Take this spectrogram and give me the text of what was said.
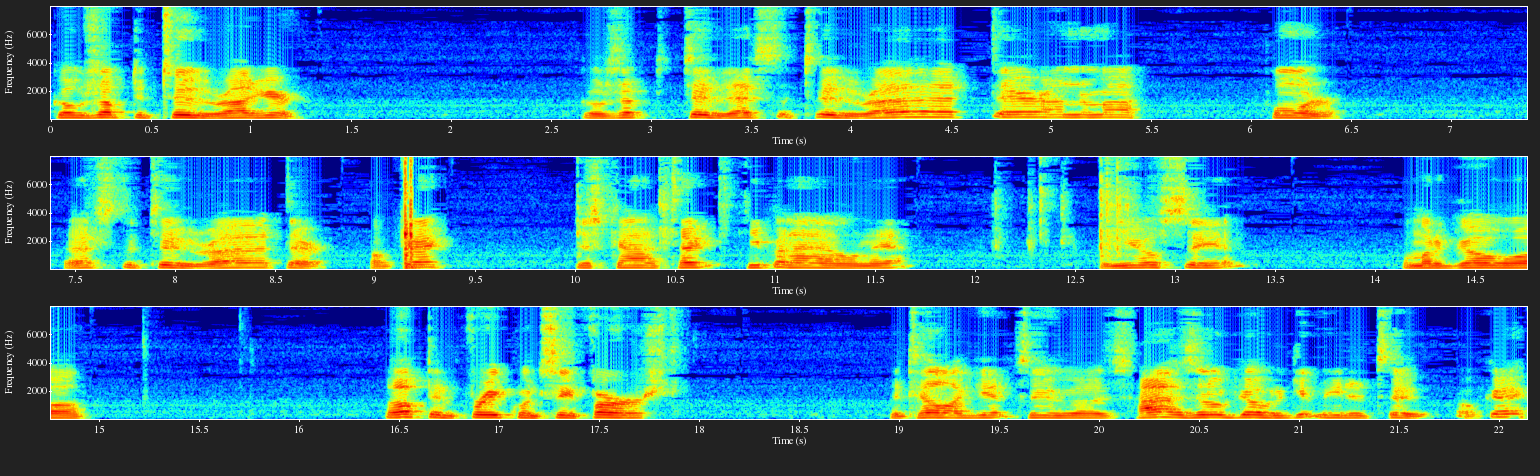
goes up to 2 right here. Goes up to 2. That's the 2 right there under my pointer. That's the 2 right there. Okay? Just kind of take keep an eye on that. And you'll see it. I'm going to go uh, up in frequency first until I get to as high as it'll go to get me to 2. Okay?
